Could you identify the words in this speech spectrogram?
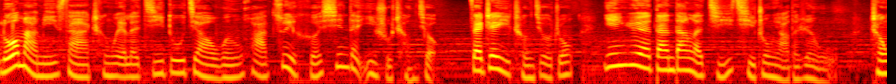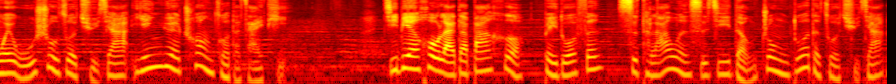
罗马弥撒成为了基督教文化最核心的艺术成就。在这一成就中，音乐担当了极其重要的任务，成为无数作曲家音乐创作的载体。即便后来的巴赫、贝多芬、斯特拉文斯基等众多的作曲家，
